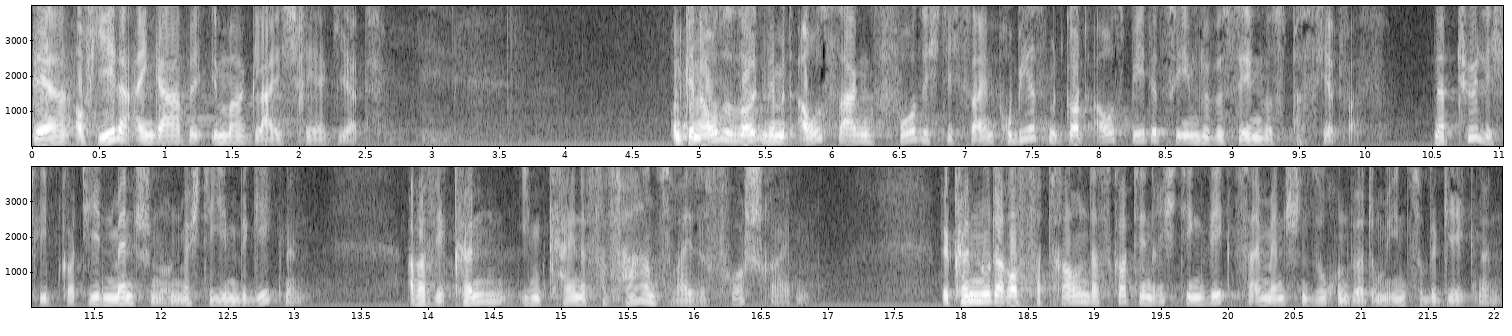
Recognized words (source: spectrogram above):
Der auf jede Eingabe immer gleich reagiert. Und genauso sollten wir mit Aussagen vorsichtig sein. Probier es mit Gott aus, bete zu ihm, du wirst sehen, was passiert was. Natürlich liebt Gott jeden Menschen und möchte ihm begegnen. Aber wir können ihm keine Verfahrensweise vorschreiben. Wir können nur darauf vertrauen, dass Gott den richtigen Weg zu einem Menschen suchen wird, um ihm zu begegnen.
